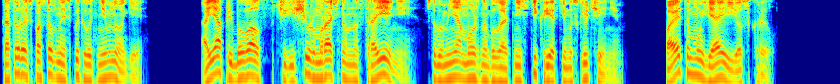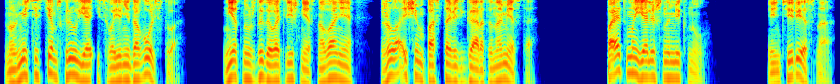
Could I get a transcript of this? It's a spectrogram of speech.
которое способны испытывать немногие. А я пребывал в чересчур мрачном настроении, чтобы меня можно было отнести к редким исключениям. Поэтому я ее скрыл. Но вместе с тем скрыл я и свое недовольство. Нет нужды давать лишние основания желающим поставить Гаррета на место. Поэтому я лишь намекнул. Интересно,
